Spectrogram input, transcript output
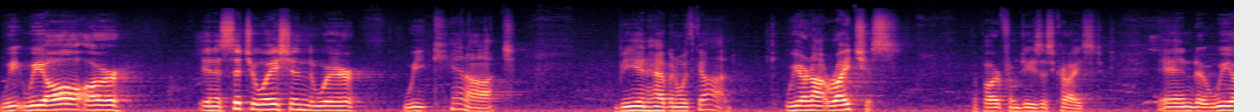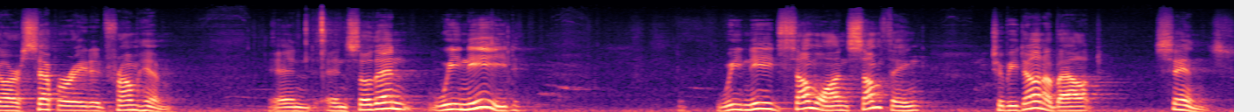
we, we all are in a situation where we cannot be in heaven with God. We are not righteous apart from Jesus Christ. And uh, we are separated from Him. And, and so then we need we need someone, something to be done about sins,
